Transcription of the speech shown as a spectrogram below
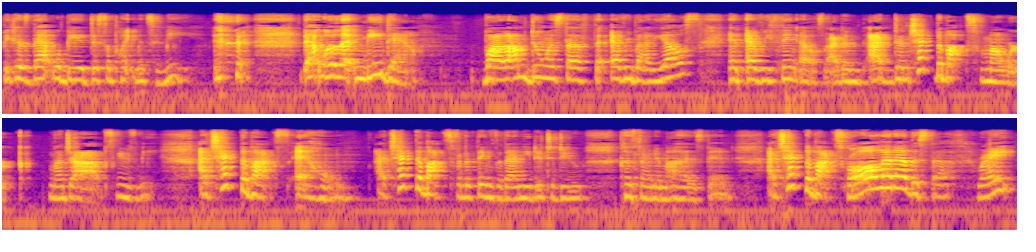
because that will be a disappointment to me. that will let me down while I'm doing stuff for everybody else and everything else. I didn't I didn't check the box for my work, my job, excuse me. I checked the box at home. I checked the box for the things that I needed to do concerning my husband. I checked the box for all that other stuff, right?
